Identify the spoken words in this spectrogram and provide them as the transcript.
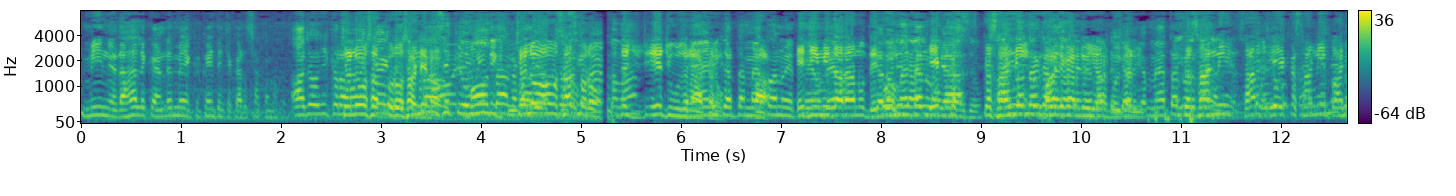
ਮਹੀਨੇ ਦਾ ਹੱਲ ਕਹਿੰਦੇ ਮੈਂ 1 ਘੰਟੇ ਚ ਕਰ ਸਕਦਾ। ਆ ਜਾਓ ਜੀ ਚਲੋ ਸਰ ਕਰੋ ਸਾਡੇ ਨਾਲ? ਚਲੋ ਆਓ ਸਰ ਕਰੋ। ਇਹ ਯੂਜ਼ ਨਾ ਕਰੋ। ਮੈਂ ਤੁਹਾਨੂੰ ਇਹ ਜ਼ਿਮੀਦਾਰਾਂ ਨੂੰ ਦੇਖੋ। ਕਿਸਾਨੀ ਬੰਦ ਕਰ ਦਿਓ ਯਾਰ ਕੋਈ ਗੱਲ ਮੈਂ ਨਹੀਂ। ਕਿਸਾਨੀ ਸਰ ਇਹ ਕਿਸਾਨੀ ਬੰਦ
